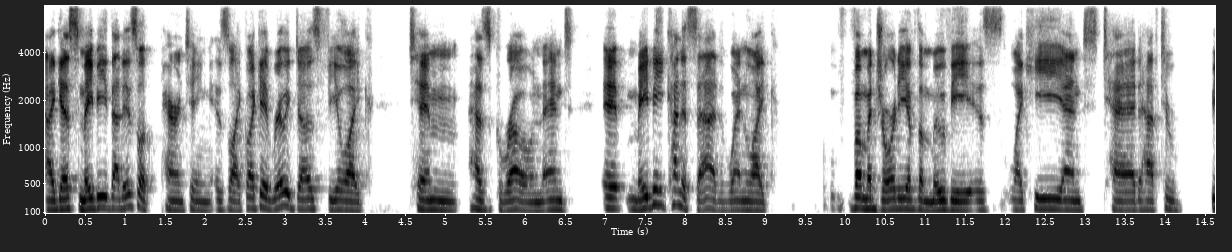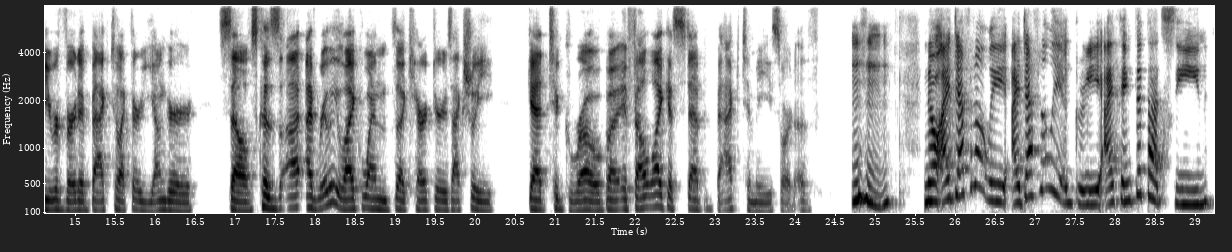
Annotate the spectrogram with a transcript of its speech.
i guess maybe that is what parenting is like. Like it really does feel like tim has grown and it made me kind of sad when like the majority of the movie is like he and ted have to be reverted back to like their younger selves because I, I really like when the characters actually get to grow but it felt like a step back to me sort of. Mm-hmm. no i definitely i definitely agree. I think that that scene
